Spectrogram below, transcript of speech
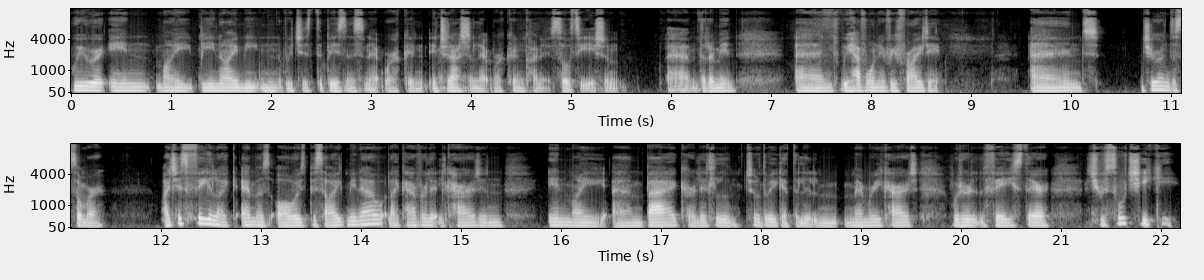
We were in my BNI meeting, which is the business network and international network and kind of association um, that I'm in, and we have one every Friday. And during the summer, I just feel like Emma's always beside me now. Like I have her little card in in my um, bag, her little, you know, the way you get the little memory card with her little face there. And she was so cheeky.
